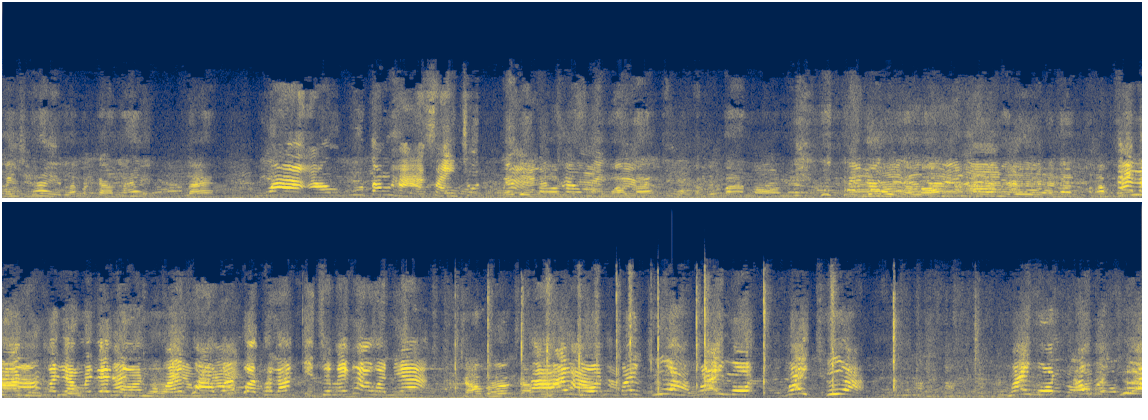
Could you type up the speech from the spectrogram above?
ไม่ใช่รับประกันให้นะว่าเอาผู้ต้องหาใส่ชุดไม่ได้นอนมาสองวันแล้วบอกกลับไปบ้านนอนเนี่ยลูกก็ร้องหาแล้วไม่ได้อันนั้นทำถ้านอนมันก็ยังไม่ได้นอนหมายความว่าเปิดภารกิจใช่ไหมคะวันเนี้ยกลับเถอะกลับเถไม่อะหมดไม่เชื่อไม่หมดไม่เชื่อ ไม่หมดเราไม่เชื่อ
